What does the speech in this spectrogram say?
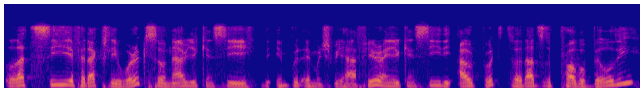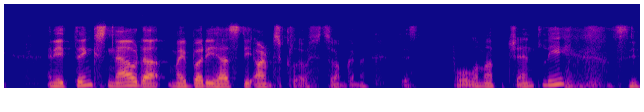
let's see if it actually works. So now you can see the input image we have here and you can see the output. So that's the probability. And he thinks now that my buddy has the arms closed. So I'm gonna just pull them up gently. see.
